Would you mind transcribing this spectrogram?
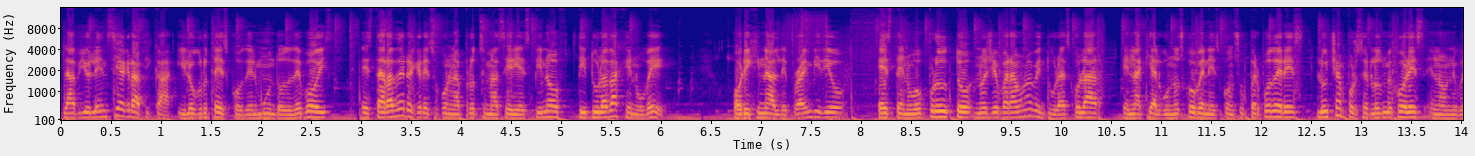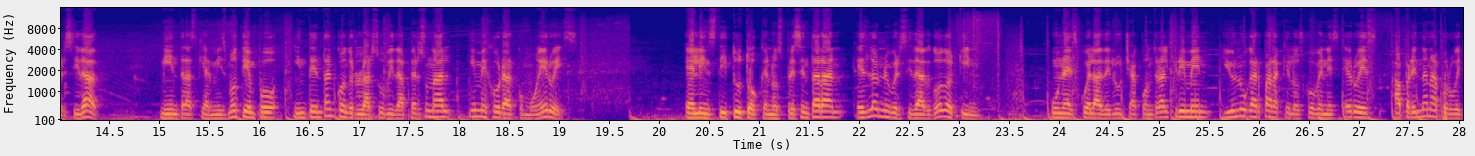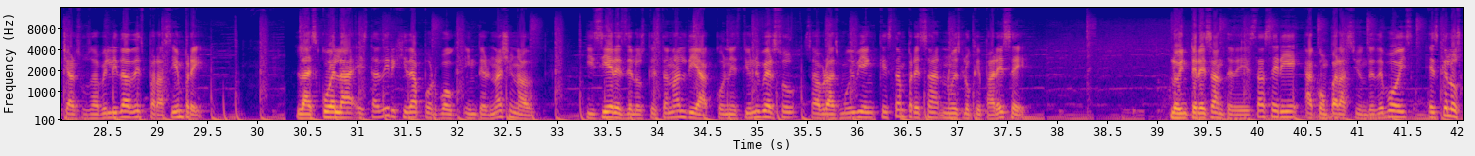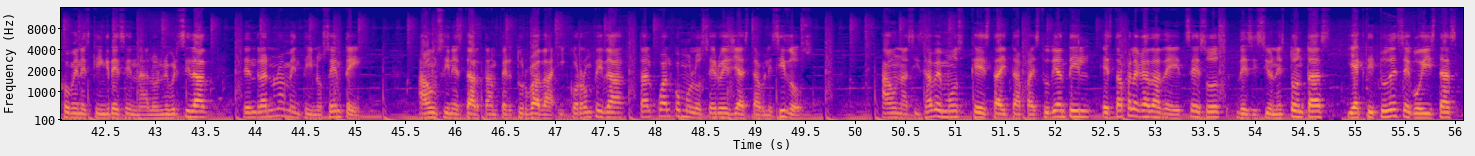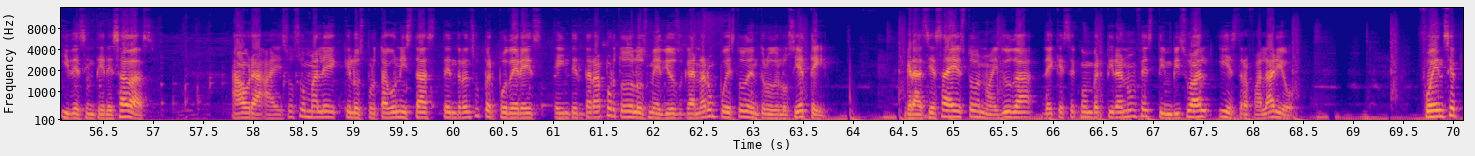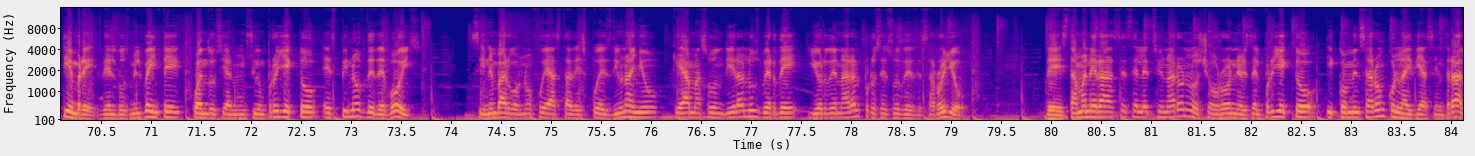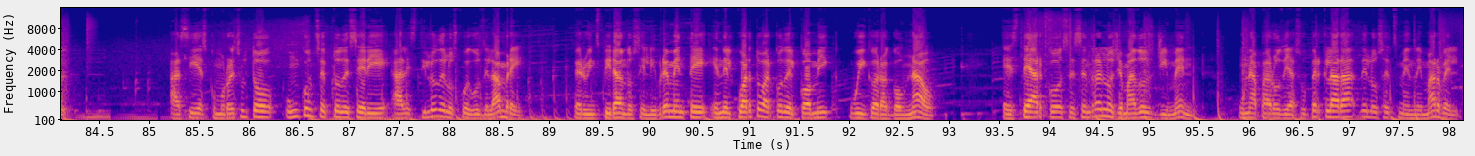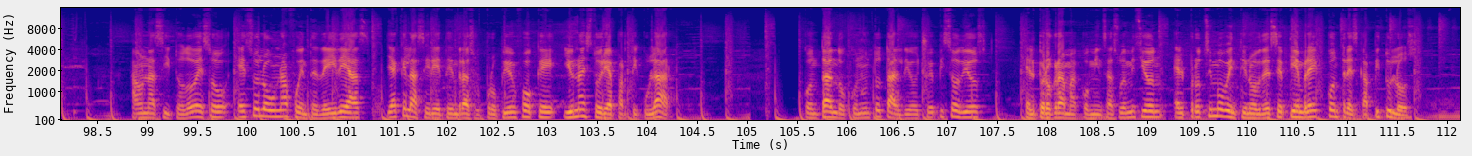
La violencia gráfica y lo grotesco del mundo de The Voice estará de regreso con la próxima serie spin-off titulada Genove. Original de Prime Video, este nuevo producto nos llevará a una aventura escolar en la que algunos jóvenes con superpoderes luchan por ser los mejores en la universidad, mientras que al mismo tiempo intentan controlar su vida personal y mejorar como héroes. El instituto que nos presentarán es la Universidad Godolkin, una escuela de lucha contra el crimen y un lugar para que los jóvenes héroes aprendan a aprovechar sus habilidades para siempre. La escuela está dirigida por Vogue International, y si eres de los que están al día con este universo, sabrás muy bien que esta empresa no es lo que parece. Lo interesante de esta serie, a comparación de The Voice, es que los jóvenes que ingresen a la universidad tendrán una mente inocente, aún sin estar tan perturbada y corrompida tal cual como los héroes ya establecidos. Aún así sabemos que esta etapa estudiantil está plagada de excesos, decisiones tontas y actitudes egoístas y desinteresadas. Ahora a eso súmale que los protagonistas tendrán superpoderes e intentará por todos los medios ganar un puesto dentro de los 7. Gracias a esto no hay duda de que se convertirá en un festín visual y estrafalario. Fue en septiembre del 2020 cuando se anunció un proyecto spin-off de The Voice. Sin embargo, no fue hasta después de un año que Amazon diera luz verde y ordenara el proceso de desarrollo. De esta manera se seleccionaron los showrunners del proyecto y comenzaron con la idea central, Así es como resultó un concepto de serie al estilo de los Juegos del Hambre, pero inspirándose libremente en el cuarto arco del cómic We Gotta Go Now. Este arco se centra en los llamados G-Men, una parodia súper clara de los X-Men de Marvel. Aún así todo eso es solo una fuente de ideas, ya que la serie tendrá su propio enfoque y una historia particular. Contando con un total de 8 episodios, el programa comienza su emisión el próximo 29 de septiembre con 3 capítulos.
